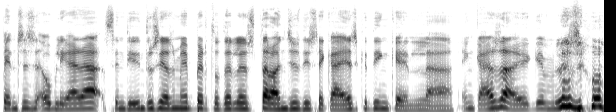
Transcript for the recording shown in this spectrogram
penses obligar a sentir entusiasme per totes les taronges dissecaes que tinc en, la, en casa, eh, que la seva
